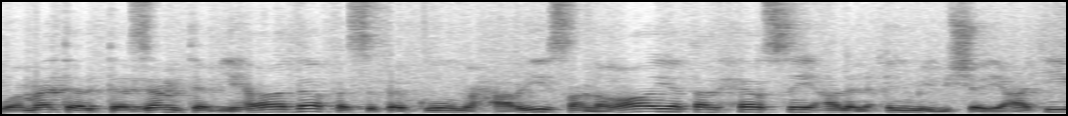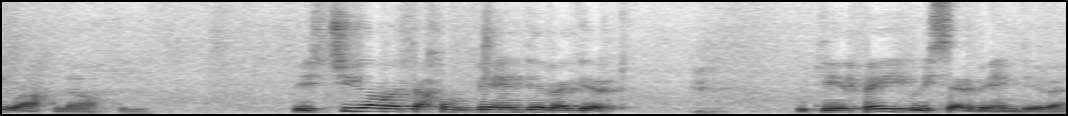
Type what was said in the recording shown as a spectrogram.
ومتى التزمت بهذا فستكون حريصا غاية الحرص على العلم بشريعته وأخلاقه بيش چي قوة تخب به هنده وقرت وتيه بيت بيسر به هنده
